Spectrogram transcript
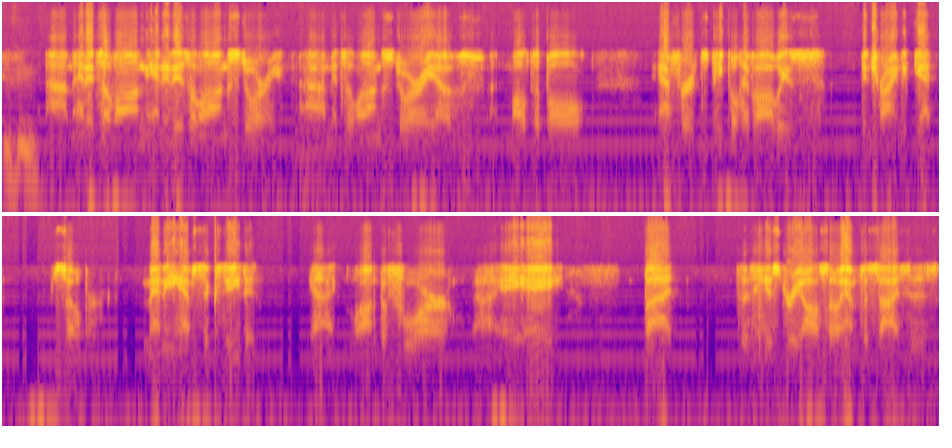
Mm-hmm. Um, and it's a long, and it is a long story. Um, it's a long story of multiple efforts. People have always been trying to get sober. Many have succeeded uh, long before uh, AA, but the history also emphasizes,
